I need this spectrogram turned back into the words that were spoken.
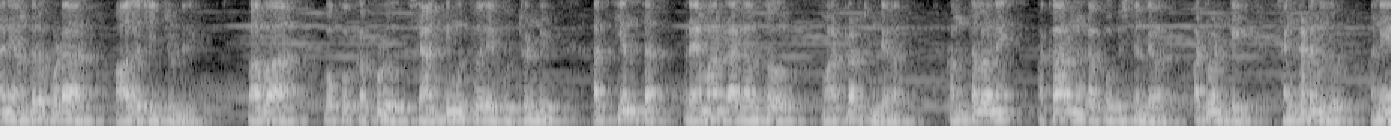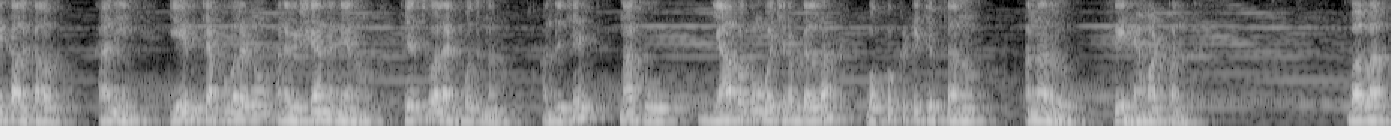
అని అందరూ కూడా ఆలోచించుండిరి. బాబా ఒక్కొక్కప్పుడు శాంతిమూర్తి వలె కూర్చుండి అత్యంత ప్రేమానురాగాలతో మాట్లాడుతుండేవారు. అంతలోనే అకారణంగా కోపిస్తుండేవారు. అటువంటి సంఘటనలు అనేకాలు కలవు. కానీ ఏది చెప్పవలను అనే విషయాన్ని నేను తేల్చుకోలేకపోతున్నాను. అందుచే నాకు జ్ఞాపకం వచ్చినప్పుడల్లా ఒక్కొక్కటి చెప్తాను అన్నారు శ్రీ హేమాడ్ పంత్. బాబా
